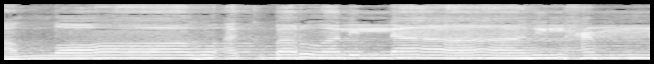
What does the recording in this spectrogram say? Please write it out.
الله أكبر ولله الحمد.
